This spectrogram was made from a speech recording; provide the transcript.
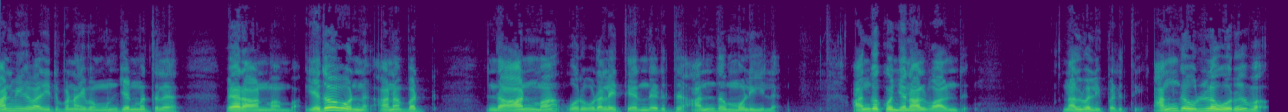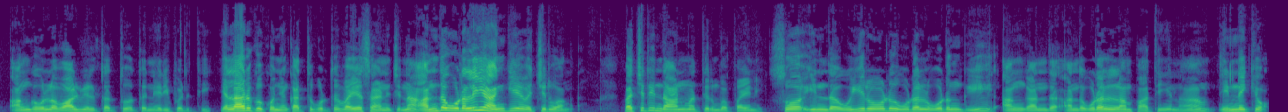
ஆன்மீகவாதிட்டு போனால் இவன் முன் ஜென்மத்தில் வேறு ஆன்மாம்பா. ஏதோ ஒன்று ஆனால் பட் இந்த ஆன்மா ஒரு உடலை தேர்ந்தெடுத்து அந்த மொழியில் அங்கே கொஞ்ச நாள் வாழ்ந்து நல்வழிப்படுத்தி அங்கே உள்ள ஒரு அங்கே உள்ள வாழ்வியல் தத்துவத்தை நெறிப்படுத்தி எல்லாருக்கும் கொஞ்சம் கற்றுக் கொடுத்து வயசானுச்சுன்னா அந்த உடலையும் அங்கேயே வச்சிருவாங்க. வச்சுட்டு இந்த ஆன்மா திரும்ப பயணி. ஸோ இந்த உயிரோடு உடல் ஒடுங்கி அங்கே அந்த அந்த உடல்லாம் பார்த்தீங்கன்னா இன்றைக்கும்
